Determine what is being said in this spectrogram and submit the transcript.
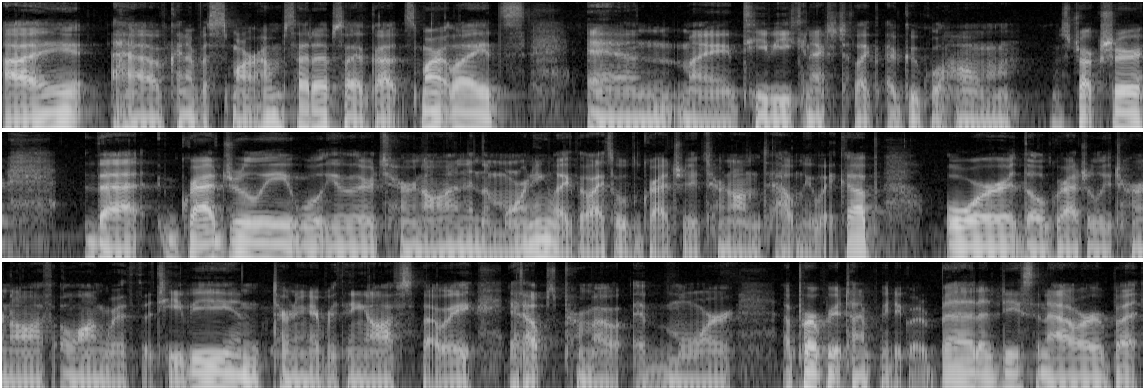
I have kind of a smart home setup, so I've got smart lights and my TV connected to like a Google Home structure that gradually will either turn on in the morning, like the lights will gradually turn on to help me wake up, or they'll gradually turn off along with the TV and turning everything off so that way it helps promote a more appropriate time for me to go to bed at a decent hour. But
